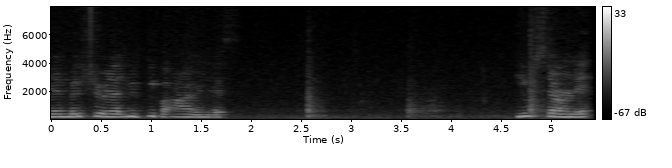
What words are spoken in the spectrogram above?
And then make sure that you keep an eye on this. Keep stirring it.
